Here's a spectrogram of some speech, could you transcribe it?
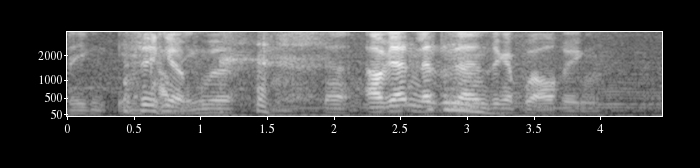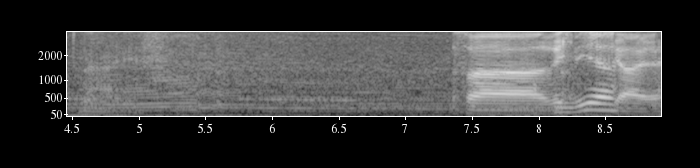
Regen incoming. Singapur. ja. Aber wir hatten letztes Jahr in Singapur auch Regen. Nice. Das war richtig Wir- geil.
